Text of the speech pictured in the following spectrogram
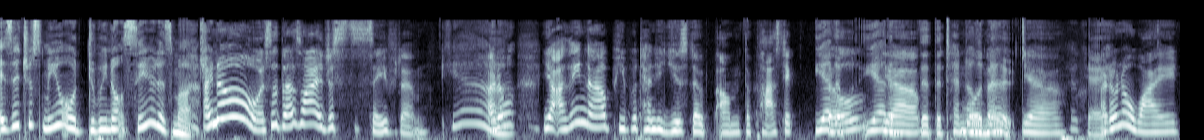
is it just me or do we not see it as much? I know. So that's why I just save them. Yeah. I don't yeah, I think now people tend to use the um the plastic yeah, bill. The, yeah, yeah, the, the, the ten dollar note. Yeah. Okay. I don't know why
